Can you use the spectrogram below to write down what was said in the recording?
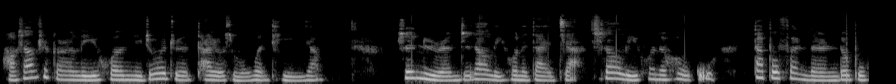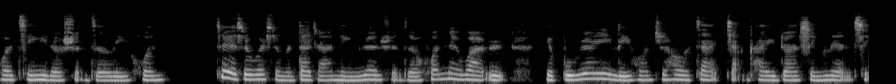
好像这个人离婚，你就会觉得他有什么问题一样。所以女人知道离婚的代价，知道离婚的后果，大部分的人都不会轻易的选择离婚。这也是为什么大家宁愿选择婚内外遇，也不愿意离婚之后再展开一段新恋情，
